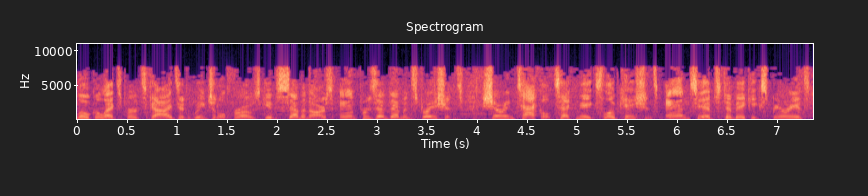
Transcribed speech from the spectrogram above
Local experts, guides, and regional pros give seminars and present demonstrations, sharing tackle, techniques, locations, and tips to make experienced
